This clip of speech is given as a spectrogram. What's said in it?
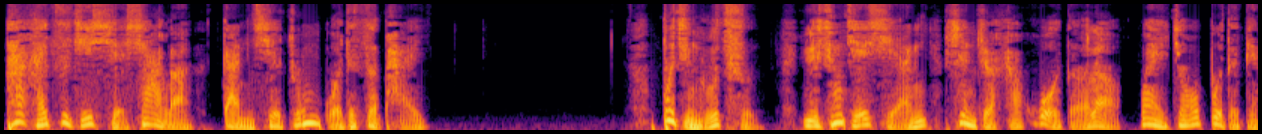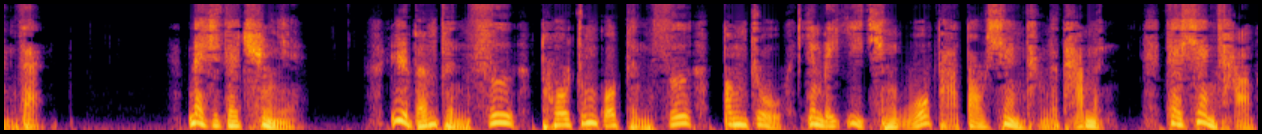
他还自己写下了感谢中国的字牌。不仅如此，羽生结弦甚至还获得了外交部的点赞。那是在去年，日本粉丝托中国粉丝帮助因为疫情无法到现场的他们，在现场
